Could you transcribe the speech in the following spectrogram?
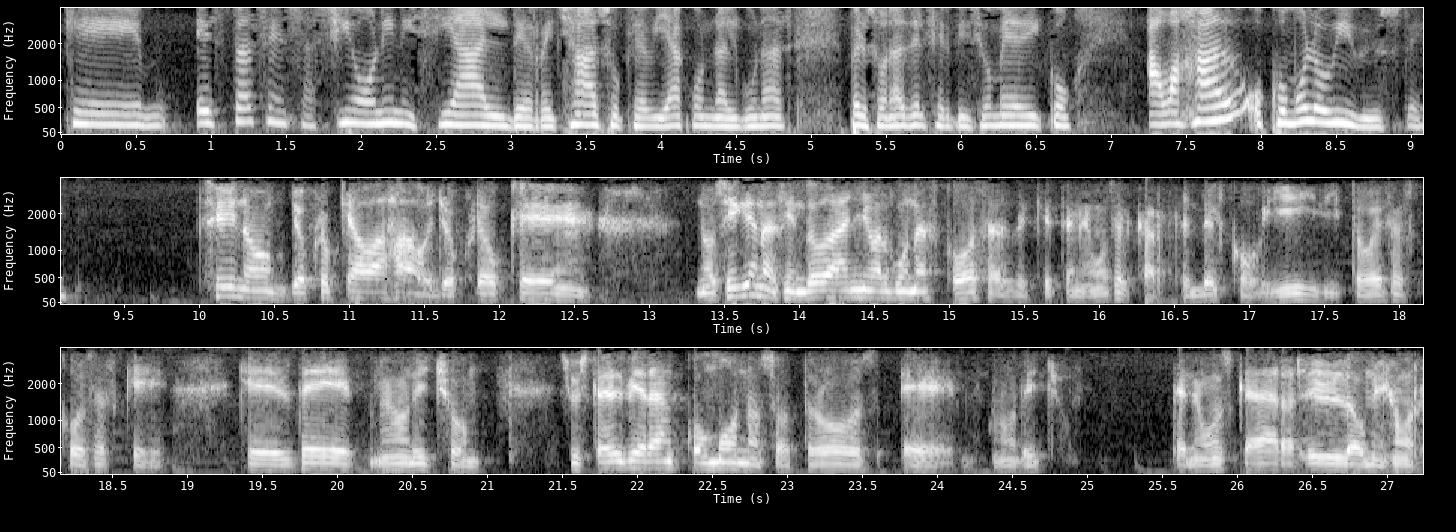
que esta sensación inicial de rechazo que había con algunas personas del servicio médico ha bajado o cómo lo vive usted? Sí, no, yo creo que ha bajado. Yo creo que nos siguen haciendo daño algunas cosas, de que tenemos el cartel del COVID y todas esas cosas que, que es de, mejor dicho, si ustedes vieran cómo nosotros, eh, mejor dicho, tenemos que dar lo mejor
